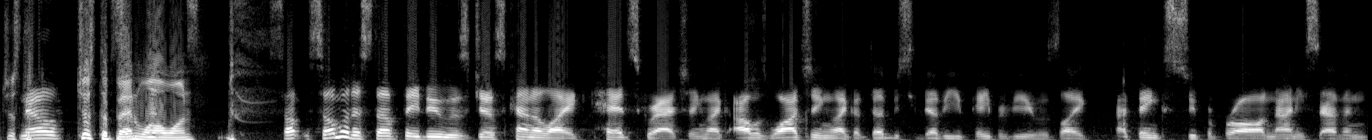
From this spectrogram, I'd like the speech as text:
just No, the, just the Benoit one. Some some of the stuff they do is just kind of like head scratching. Like I was watching like a WCW pay per view. It was like I think Super Brawl '97,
